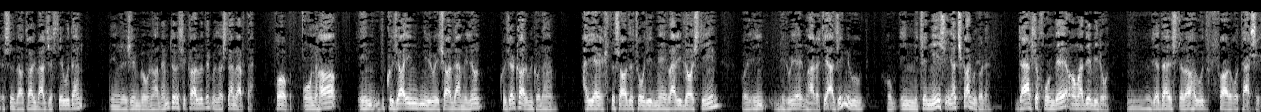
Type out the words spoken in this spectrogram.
استعدادهای برجسته بودن. این رژیم به اونها نمی‌تونست کار بده گذاشتن رفتن. خب اونها این کجا این نیروی 14 میلیون کجا کار می‌کنم اگر اقتصاد تولید محوری داشتیم و این نیروی محرکی عظیمی بود. خب این که نیست اینا چیکار می‌کنن؟ درس خونده آمده بیرون. اینجا در اصطلاح بود فارغ و تحصیل.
